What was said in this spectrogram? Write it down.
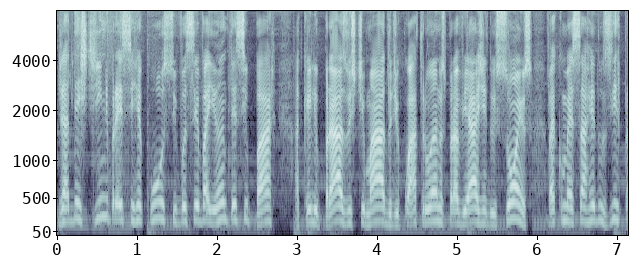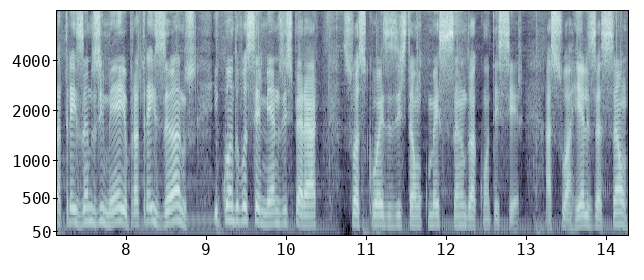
Já destine para esse recurso e você vai antecipar. Aquele prazo estimado de quatro anos para a viagem dos sonhos vai começar a reduzir para três anos e meio, para três anos. E quando você menos esperar, suas coisas estão começando a acontecer. A sua realização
